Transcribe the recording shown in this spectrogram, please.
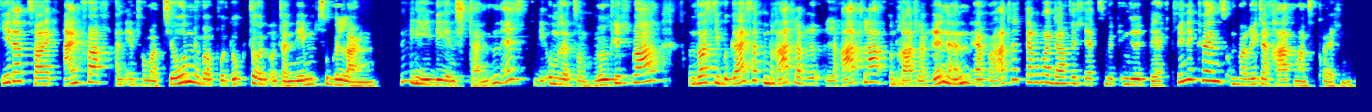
jederzeit einfach an Informationen über Produkte und Unternehmen zu gelangen wie die Idee entstanden ist, die Umsetzung möglich war und was die begeisterten Radler, Radler und Radlerinnen erwartet, darüber darf ich jetzt mit Ingrid Berg-Trinekens und Marita Radmann sprechen.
